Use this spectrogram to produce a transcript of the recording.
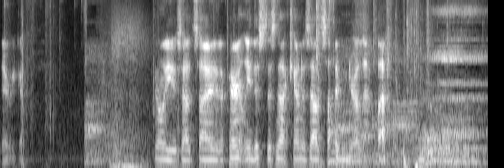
There we go. Can only use outside, and apparently this does not count as outside when you're on that platform.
